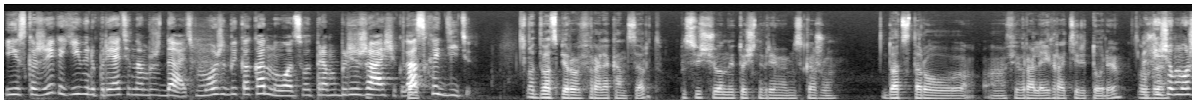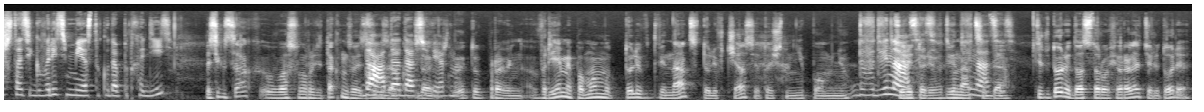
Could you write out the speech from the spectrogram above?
и скажи, какие мероприятия нам ждать. Может быть, как анонс, вот прям ближайший, куда Так. сходить? 21 февраля концерт, посвященный, точное время вам не скажу. 22 февраля игра «Территория». А Уже ты еще можешь, кстати, говорить место, куда подходить. Зигзаг, у вас вроде так называется? Да, «Зигзаг»? да, да, всё верно. Это правильно. Время, по-моему, то ли в 12, то ли в час, я точно не помню. Да, В 12. Территория в 12, да. Территория 22 февраля, территория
